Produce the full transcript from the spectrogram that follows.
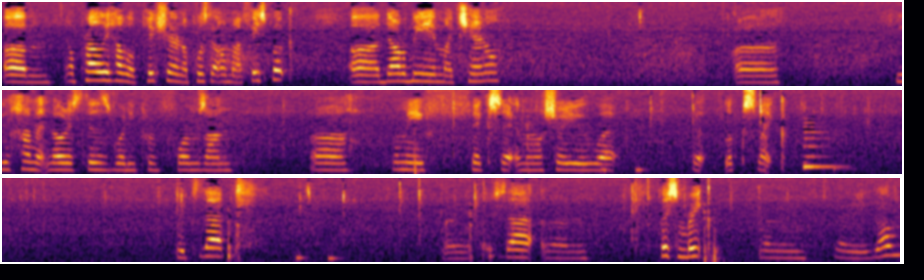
Um, I'll probably have a picture and I'll post it on my Facebook. Uh, that'll be in my channel. Uh, you haven't noticed, this is what he performs on. Uh, let me fix it and I'll show you what it looks like. Like that. And place that, and then place some break. And there you go.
